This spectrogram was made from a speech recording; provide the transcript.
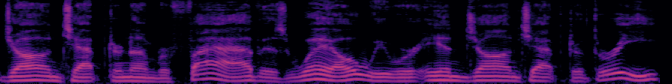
John chapter number 5 as well. We were in John chapter 3,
